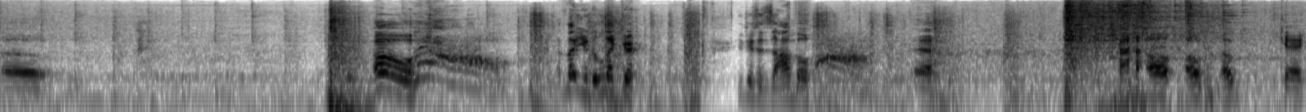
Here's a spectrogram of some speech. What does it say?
Uh, oh! I thought you were the licker. You're just a zombo. Uh. oh, oh, okay.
